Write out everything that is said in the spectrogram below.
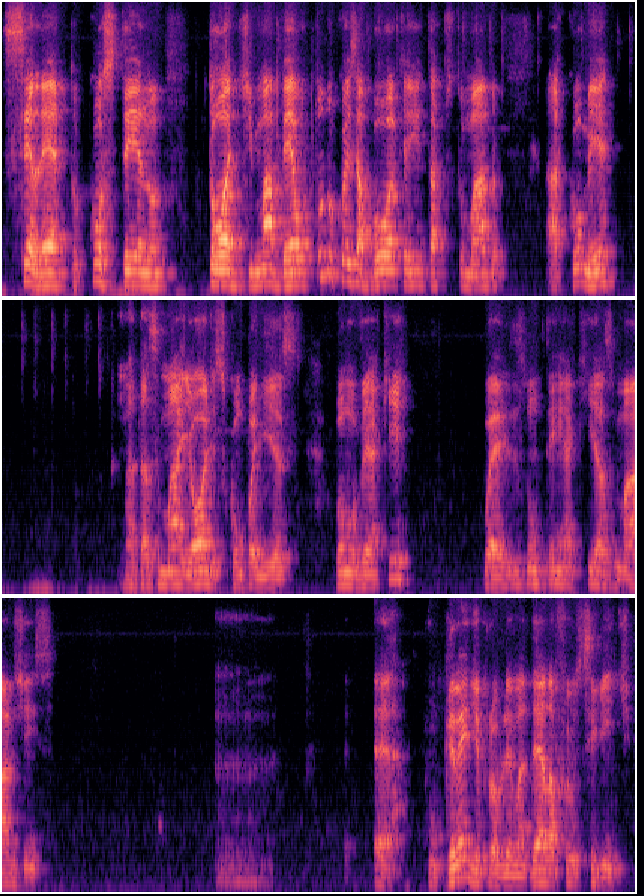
Seleto, Costeno, Todd, Mabel, tudo coisa boa que a gente está acostumado a comer. Uma das maiores companhias. Vamos ver aqui. Ué, eles não têm aqui as margens. Ah É, o grande problema dela foi o seguinte:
